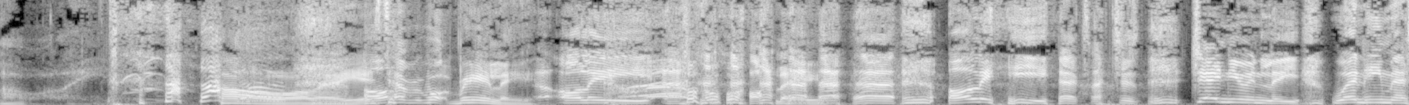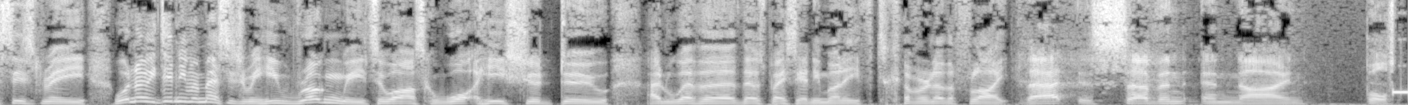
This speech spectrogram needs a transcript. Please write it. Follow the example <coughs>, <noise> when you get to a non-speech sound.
oh. <laughs> oh, <laughs> Ollie. Is that, what, really? <laughs> Ollie, uh, Ollie. Ollie, just genuinely, when he messaged me, well, no, he didn't even message me. He rung me to ask what he should do and whether there was basically any money to cover another flight. That is seven and nine bullshit.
